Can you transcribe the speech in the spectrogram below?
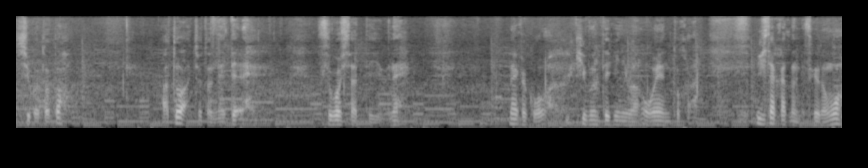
ー、仕事とあとはちょっと寝て過ごしたっていうね。なんかこう気分的には応援とか行きたかったんですけども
